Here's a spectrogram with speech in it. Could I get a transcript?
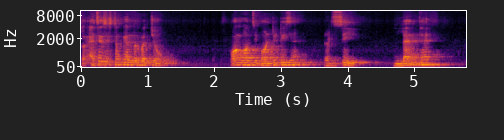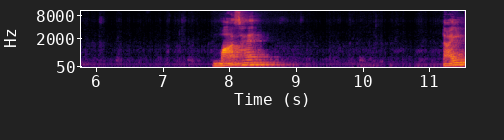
तो ऐसे सिस्टम के अंदर बच्चों कौन कौन सी क्वांटिटीज हैं? लेट्स सी लेंथ है मास है time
